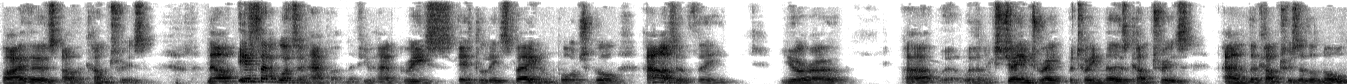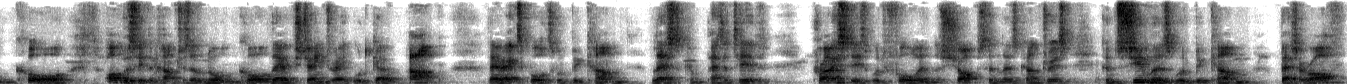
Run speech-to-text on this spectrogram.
by those other countries. Now, if that were to happen, if you had Greece, Italy, Spain, and Portugal out of the euro uh, with an exchange rate between those countries and the countries of the northern core, obviously the countries of the northern core, their exchange rate would go up, their exports would become less competitive, prices would fall in the shops in those countries, consumers would become better off,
